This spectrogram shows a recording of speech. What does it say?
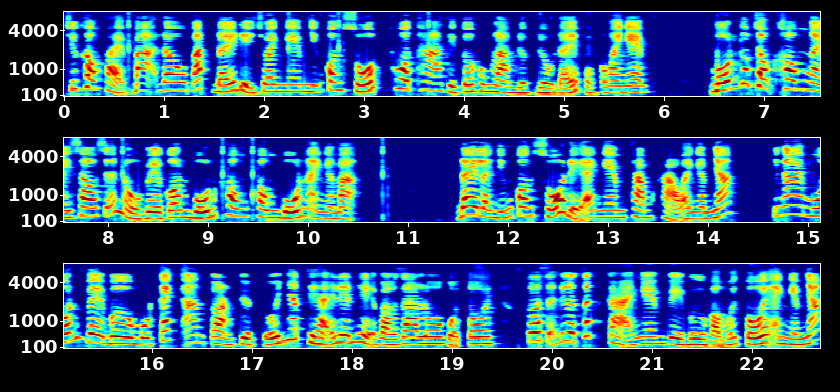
Chứ không phải bạ đâu bắt đấy để cho anh em những con số thua tha thì tôi không làm được điều đấy phải không anh em? 4 cấp cho 0 ngày sau sẽ nổ về con 4004 anh em ạ. Đây là những con số để anh em tham khảo anh em nhé. Nhưng ai muốn về bờ một cách an toàn tuyệt đối nhất thì hãy liên hệ vào Zalo của tôi. Tôi sẽ đưa tất cả anh em về bờ vào mỗi tối anh em nhé.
